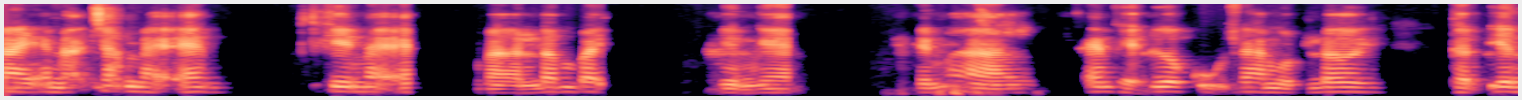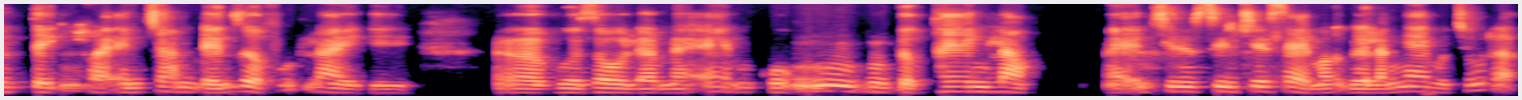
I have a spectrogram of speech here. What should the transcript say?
nay em đã chăm mẹ em. Khi mẹ em mà lâm bệnh hiểm nghèo thế mà em phải đưa cụ ra một nơi thật yên tĩnh và em chăm đến giờ phút này thì uh, vừa rồi là mẹ em cũng được thanh lọc. Mẹ em xin xin chia sẻ mọi người lắng nghe một chút ạ.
